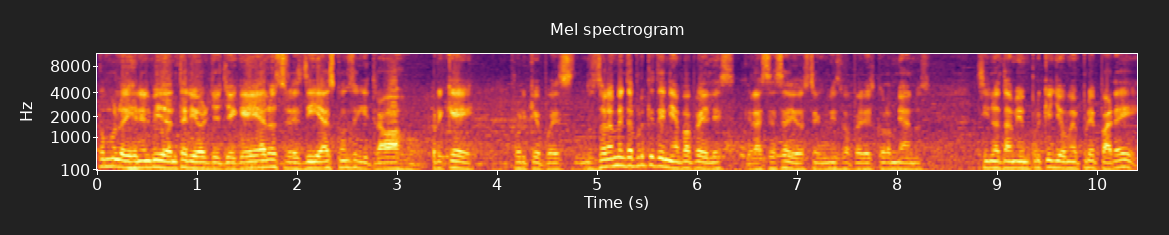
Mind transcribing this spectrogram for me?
Como lo dije en el video anterior, yo llegué a los tres días, conseguí trabajo. ¿Por qué? Porque pues no solamente porque tenía papeles, gracias a Dios tengo mis papeles colombianos, sino también porque yo me preparé,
